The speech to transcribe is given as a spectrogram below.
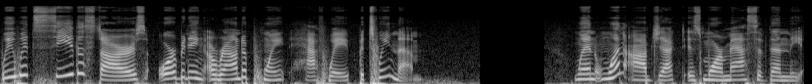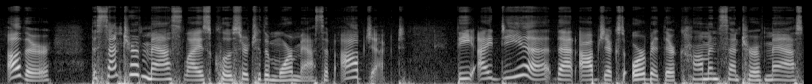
we would see the stars orbiting around a point halfway between them. When one object is more massive than the other, the center of mass lies closer to the more massive object. The idea that objects orbit their common center of mass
